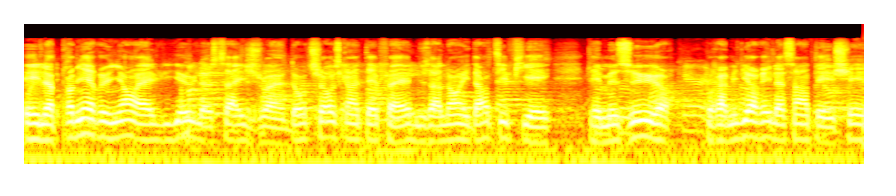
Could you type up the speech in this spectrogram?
et la première réunion a eu lieu le 16 juin. D'autres choses qui ont été faites, nous allons identifier des mesures pour améliorer la santé chez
